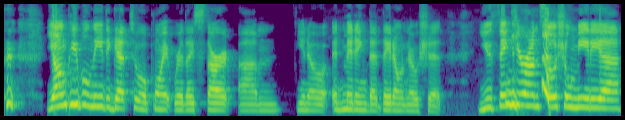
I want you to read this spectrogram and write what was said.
young people need to get to a point where they start um you know admitting that they don't know shit you think you're on social media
